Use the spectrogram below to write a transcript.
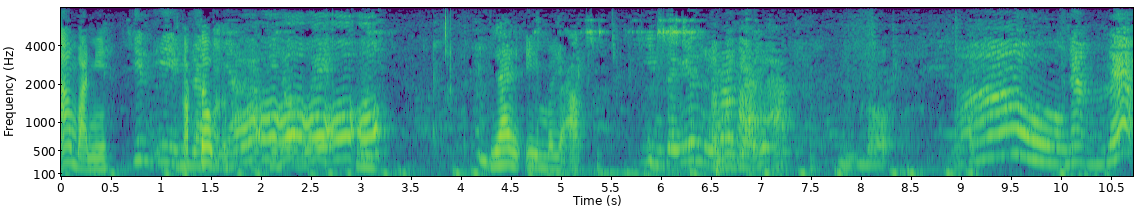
อ้ามวันนี้กินอิ่มกับต้มโอ้โอ้โอ้โอ้โอ้ย่ายอิ่มมาอยากอิ่มเตเว่นเลยมาอยากยิ้มร ออ้าวนั่งแล้ว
